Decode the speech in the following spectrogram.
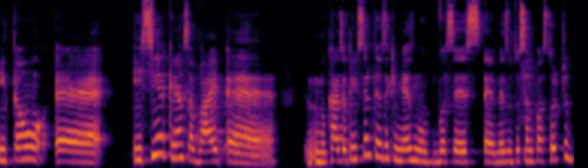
Então, é, e se a criança vai, é, no caso, eu tenho certeza que mesmo vocês, é, mesmo tu sendo pastor, tu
